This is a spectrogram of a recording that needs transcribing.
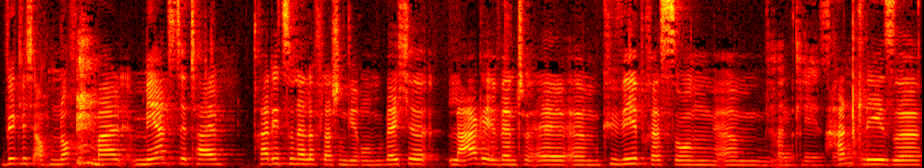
wirklich auch noch mal mehr ins Detail. Traditionelle Flaschengärung, welche Lage eventuell, ähm, Cuvée-Pressung, ähm, Handlese, Handlese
